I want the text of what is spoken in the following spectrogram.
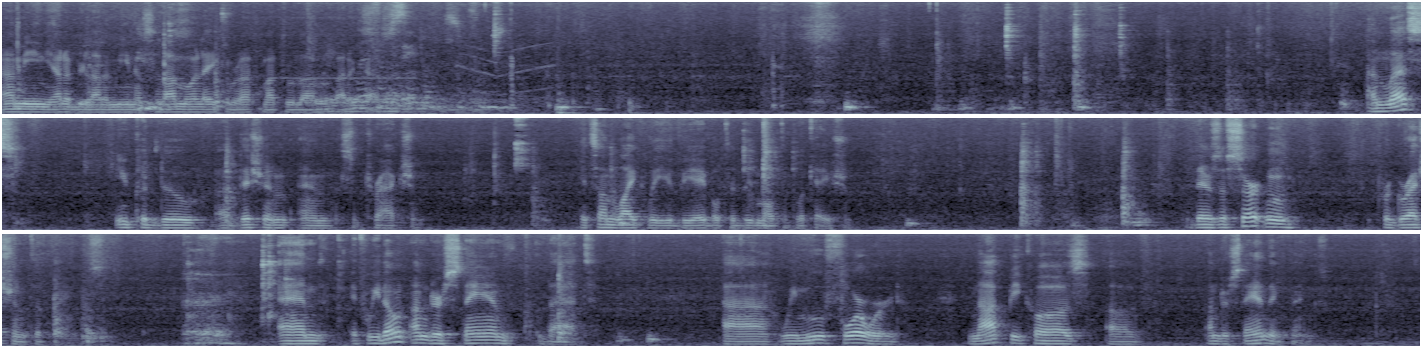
Amin ya alaikum wa rahmatullahi wa barakatuh. Unless you could do addition and subtraction, it's unlikely you'd be able to do multiplication. There's a certain progression to things. And if we don't understand that, uh, we move forward not because of understanding things,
